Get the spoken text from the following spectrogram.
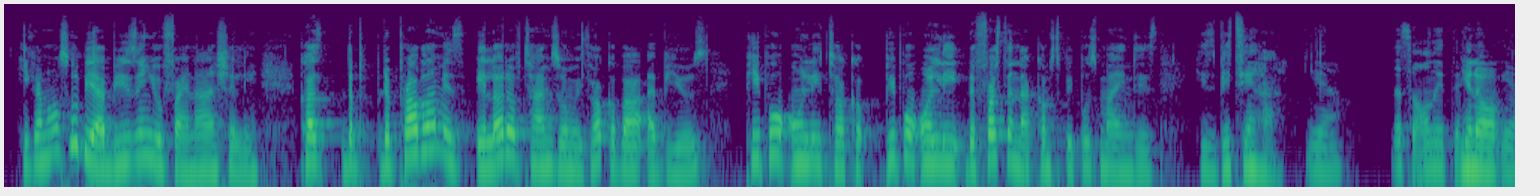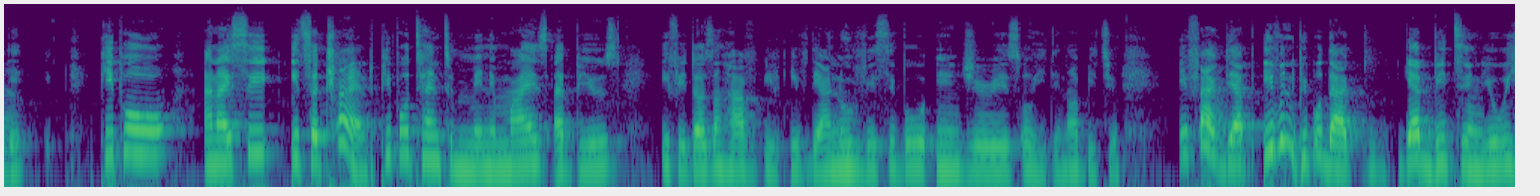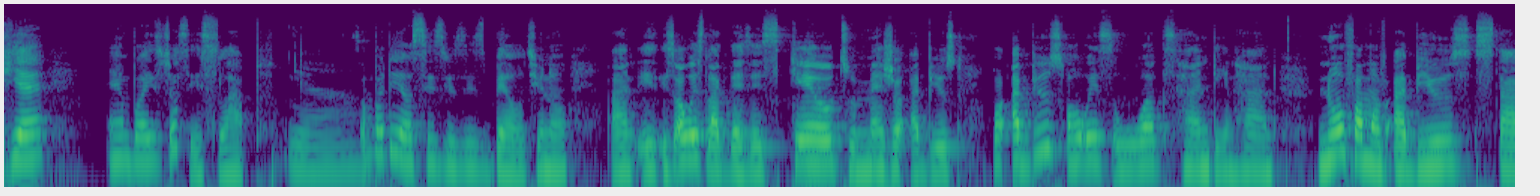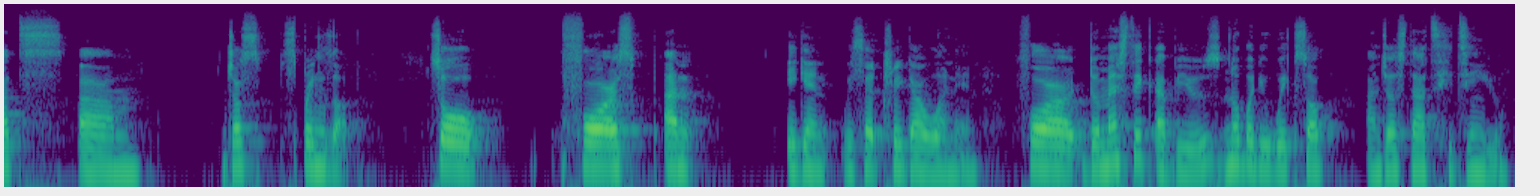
He can also be abusing you financially. Because the, the problem is a lot of times when we talk about abuse, people only talk, people only, the first thing that comes to people's mind is he's beating her. Yeah. That's the only thing. You know, yeah. it, people, and I see it's a trend. People tend to minimize abuse if it doesn't have, if, if there are no visible injuries. Oh, he did not beat you. In fact, there are even the people that get beaten, you will hear, and but it's just a slap. Yeah. Somebody else uses belt, you know. And it's always like there's a scale to measure abuse. But abuse always works hand in hand. No form of abuse starts um, just springs up. So for and again, we said trigger warning. For domestic abuse, nobody wakes up and just starts hitting you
